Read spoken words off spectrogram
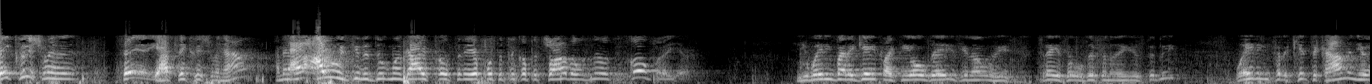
Say Krishma. Say you have to say Krishma now. I mean, I, I always give a dogma. Guys go to the airport to pick up a child that was near to school for a year. You're waiting by the gate like the old days. You know, today it's a little different than it used to be. Waiting for the kid to come, and you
